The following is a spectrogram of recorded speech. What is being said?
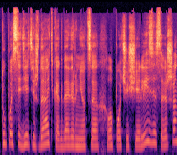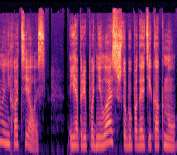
Тупо сидеть и ждать, когда вернется хлопочущая Лизи, совершенно не хотелось. Я приподнялась, чтобы подойти к окну.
